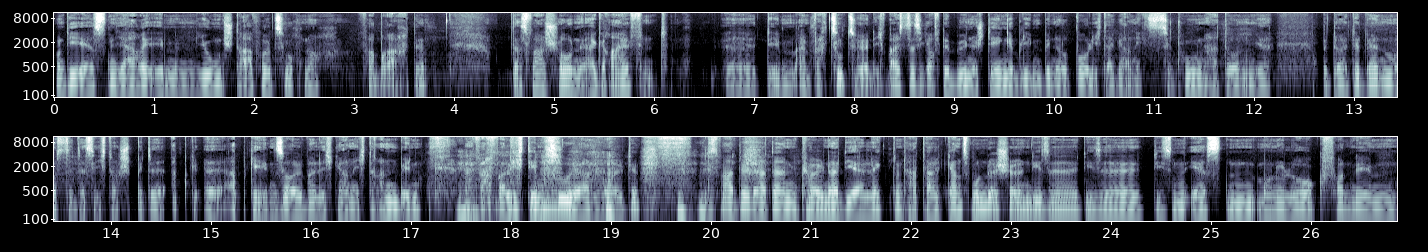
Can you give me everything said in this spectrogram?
und die ersten Jahre eben im Jugendstrafvollzug noch verbrachte. Das war schon ergreifend, äh, dem einfach zuzuhören. Ich weiß, dass ich auf der Bühne stehen geblieben bin, obwohl ich da gar nichts zu tun hatte und mir bedeutet werden musste, dass ich doch bitte abge äh, abgehen soll, weil ich gar nicht dran bin. Ja. Einfach weil ich dem zuhören wollte. das war, der hatte einen Kölner Dialekt und hat halt ganz wunderschön diese, diese, diesen ersten Monolog von dem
